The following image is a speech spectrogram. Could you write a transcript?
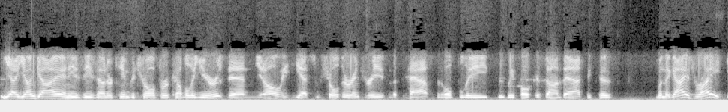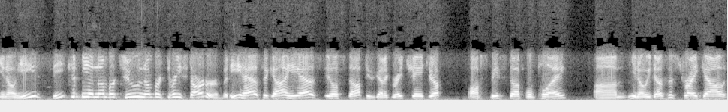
Yeah, young guy, and he's he's under team control for a couple of years, and you know he, had some shoulder injuries in the past, and hopefully we, we focus on that because when the guy's right, you know he's he could be a number two, number three starter, but he has the guy, he has you know stuff. He's got a great changeup, off speed stuff will play. Um, you know he doesn't strike out.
